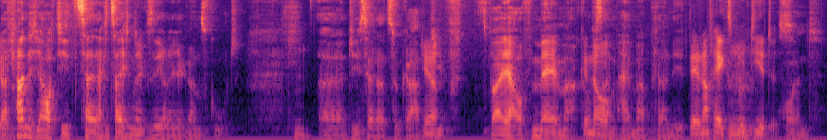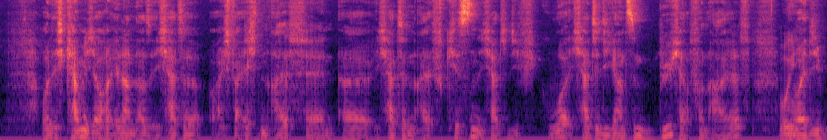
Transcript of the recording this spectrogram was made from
Da fand ich auch die Ze Zeichentrickserie ganz gut, äh, die es ja dazu gab. Ja. Die war ja auf Melmark, Genau. auf seinem Heimatplaneten. Der nachher explodiert ist. Und, und ich kann mich auch erinnern, also ich hatte, oh, ich war echt ein Alf-Fan. Äh, ich hatte ein Alf-Kissen, ich hatte die Figur, ich hatte die ganzen Bücher von Alf, Ui. wobei die,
